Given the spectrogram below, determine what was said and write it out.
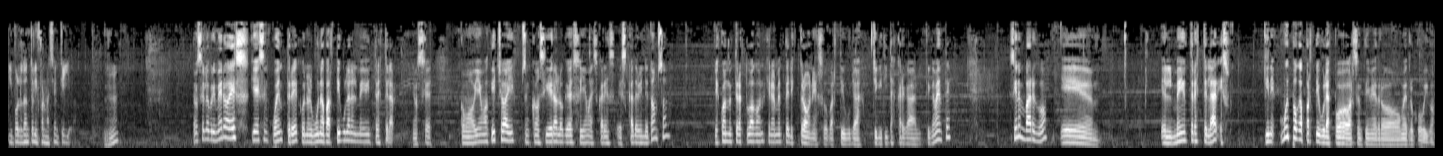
y por lo tanto la información que lleva. Entonces lo primero es que se encuentre con alguna partícula en el medio interestelar. Entonces, como habíamos dicho, ahí se considera lo que se llama scattering de Thomson. que Es cuando interactúa con generalmente electrones o partículas chiquititas cargadas eléctricamente. Sin embargo, eh, el medio interestelar es, tiene muy pocas partículas por centímetro o metro cúbico.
